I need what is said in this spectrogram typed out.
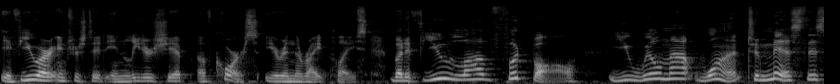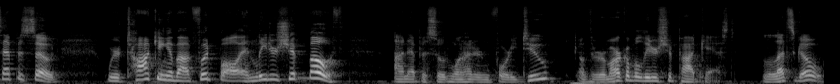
If you are interested in leadership, of course, you're in the right place. But if you love football, you will not want to miss this episode. We're talking about football and leadership both on episode 142 of the Remarkable Leadership Podcast. Let's go.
